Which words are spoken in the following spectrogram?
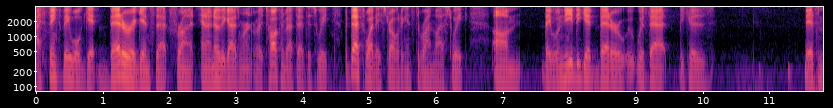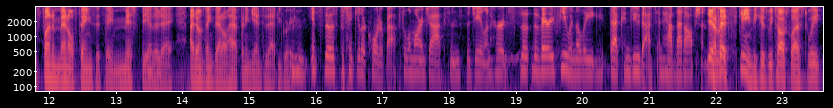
I think they will get better against that front. And I know the guys weren't really talking about that this week, but that's why they struggled against the run last week. Um, they will need to get better with that because they had some fundamental things that they missed the other day. I don't think that'll happen again to that degree. Mm-hmm. It's those particular quarterbacks, the Lamar Jacksons, the Jalen Hurts, the, the, very few in the league that can do that and have that option. Yes, that scheme because we talked last week.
